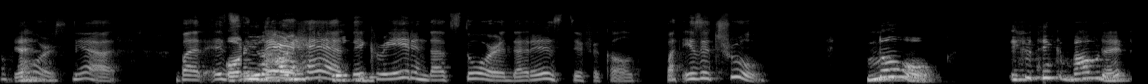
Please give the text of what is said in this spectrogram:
of yeah. course yeah but it's or, in know, their head they create in that story that is difficult. But is it true? No. If you think about it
